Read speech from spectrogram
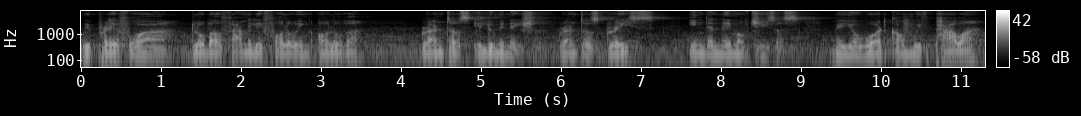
We pray for our global family following all over. Grant us illumination, grant us grace in the name of Jesus. May your word come with power.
